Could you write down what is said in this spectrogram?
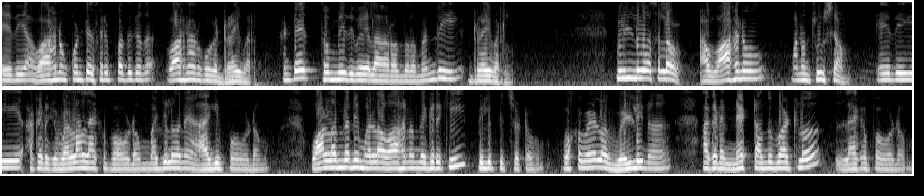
ఏది? ఆ వాహనం కొంటే సరిపోదు కదా. వాహనానికి ఒక డ్రైవర్. అంటే తొమ్మిది వేల ఆరు వందల మంది డ్రైవర్లు. వీళ్ళు అసలు ఆ వాహనం మనం చూసాం ఏది? అక్కడికి వెళ్ళలేకపోవడం మధ్యలోనే ఆగిపోవడం. వాళ్ళందరినీ మళ్ళీ వాహనం దగ్గరికి పిలిపించటం. ఒకవేళ వెళ్ళినా అక్కడ నెట్ అందుబాటులో లేకపోవడం.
